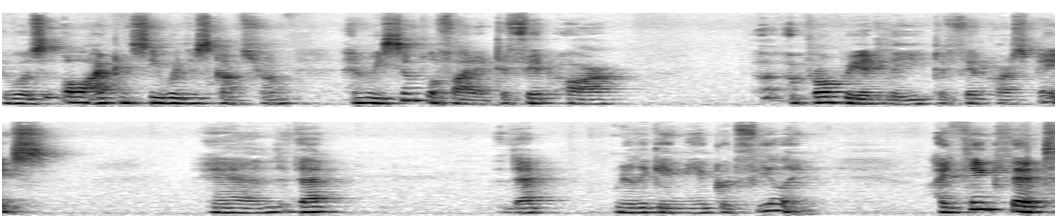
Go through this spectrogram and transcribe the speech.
it was, oh, I can see where this comes from. And we simplified it to fit our, appropriately to fit our space and that that really gave me a good feeling. I think that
